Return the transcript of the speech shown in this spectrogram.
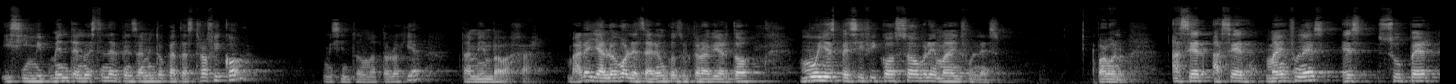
Y si mi mente no está en el pensamiento catastrófico, mi sintomatología también va a bajar. ¿Vale? Ya luego les daré un consultor abierto muy específico sobre mindfulness. Pero bueno, hacer, hacer mindfulness es súper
